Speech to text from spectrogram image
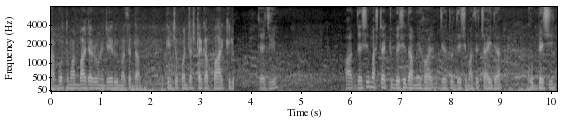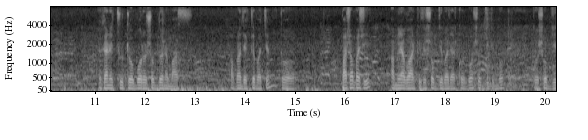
আর বর্তমান বাজার অনুযায়ী রুই মাছের দাম তিনশো পঞ্চাশ টাকা পার কিলো কেজি। আর দেশি মাছটা একটু বেশি দামি হয়, যেহেতু দেশি মাছের চাহিদা খুব বেশি। এখানে ছোটো বড় সব ধরনের মাছ আপনারা দেখতে পাচ্ছেন। তো পাশাপাশি আমি আবার কিছু সবজি বাজার করব, সবজি কিনবো। তো সবজি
